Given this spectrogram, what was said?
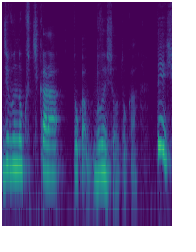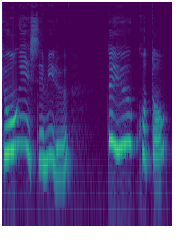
自分の口からとか文章とかで表現してみるっていうこと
